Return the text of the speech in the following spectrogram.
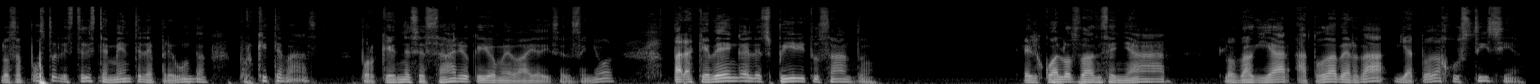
los apóstoles tristemente le preguntan, ¿por qué te vas? Porque es necesario que yo me vaya, dice el Señor, para que venga el Espíritu Santo, el cual los va a enseñar, los va a guiar a toda verdad y a toda justicia.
